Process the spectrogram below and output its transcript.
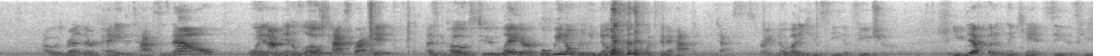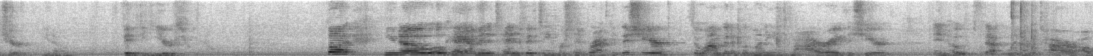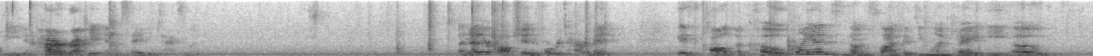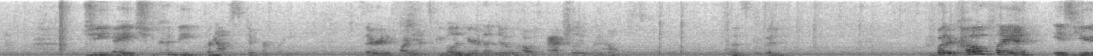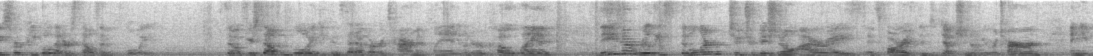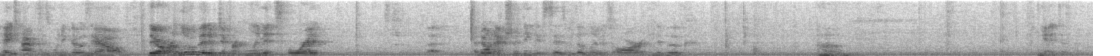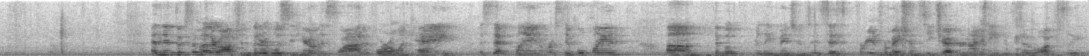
I would rather pay the taxes now when I'm in a low tax bracket as opposed to later. Well, we don't really know what's going to happen with taxes, right? Nobody can see the future. And you definitely can't see the future, you know, 50 years from now. But you know, okay, I'm in a 10, 15% bracket this year, so I'm going to put money into my IRA this year in hopes that when I retire, I'll be in a higher bracket and I'm saving tax money. Another option for retirement is called a Keogh plan. This is on slide 51, K-E-O G-H. It could be pronounced differently. There any finance people in here that know how it's actually pronounced, that's good. But a Keogh plan is used for people that are self-employed. So if you're self-employed, you can set up a retirement plan under a Keogh plan. These are really similar to traditional IRAs as far as the deduction on your return and you pay taxes when it goes out. There are a little bit of different limits for it. I don't actually think it says what the limits are in the book. Um, yeah, it doesn't. And then there's some other options that are listed here on this slide, a 401k, a SEP plan, or a simple plan. Um, the book really mentions, it says, for information, see chapter 19. So obviously,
